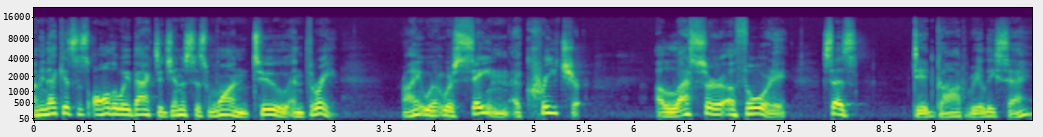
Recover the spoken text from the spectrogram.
I mean, that gets us all the way back to Genesis 1, 2, and 3, right? Where, where Satan, a creature, a lesser authority, says, Did God really say?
